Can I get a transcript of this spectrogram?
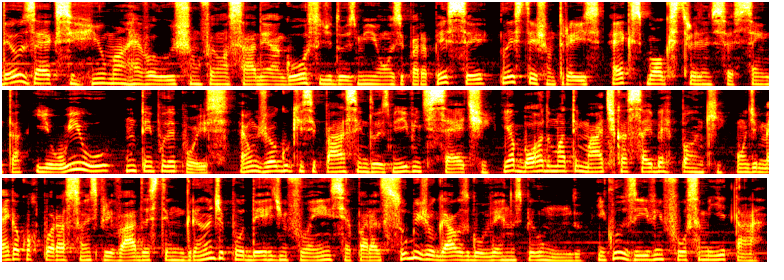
Deus Ex Human Revolution foi lançado em agosto de 2011 para PC, PlayStation 3, Xbox 360 e Wii U um tempo depois. É um jogo que se passa em 2027 e aborda uma temática cyberpunk, onde megacorporações privadas têm um grande poder de influência para subjugar os governos pelo mundo, inclusive em força militar.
